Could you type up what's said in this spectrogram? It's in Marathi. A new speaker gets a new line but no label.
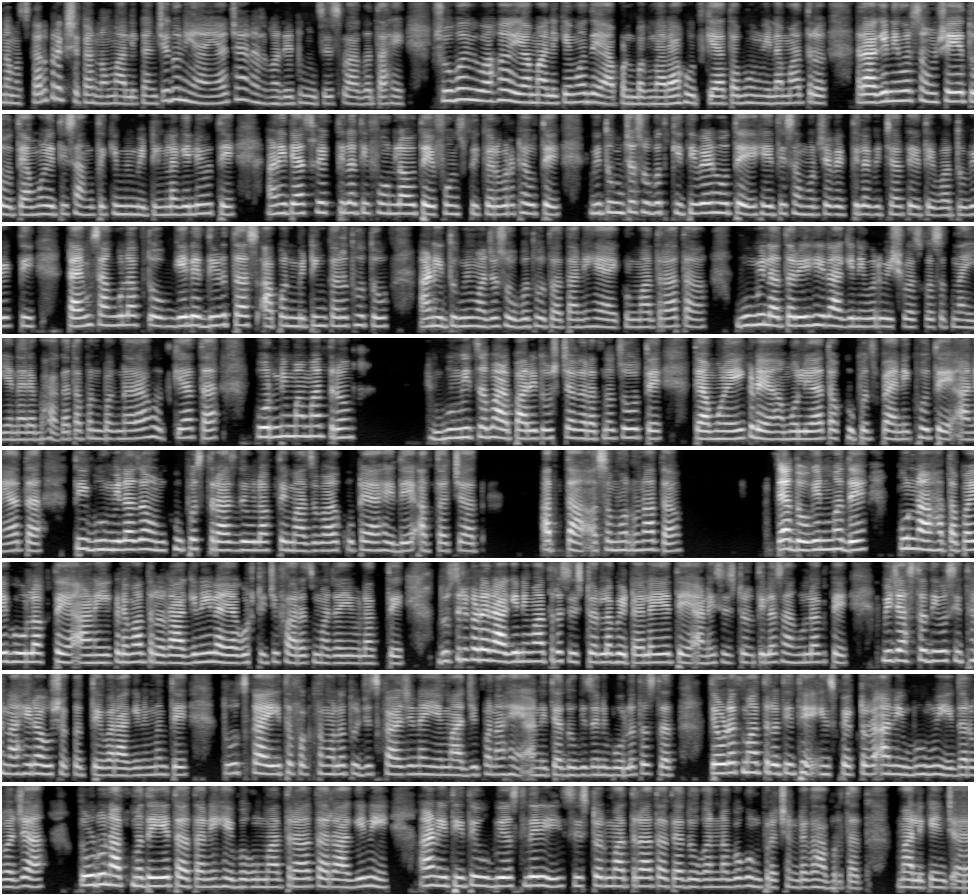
नमस्कार प्रेक्षकांनो मालिकांची दुनिया या चॅनलमध्ये तुमचे स्वागत आहे. शुभ विवाह या मालिकेमध्ये आपण बघणार आहोत की आता भूमीला मात्र रागिणीवर संशय येतो. त्यामुळे ती सांगते की मी मीटिंगला गेले होते आणि त्याच व्यक्तीला ती फोन लावते फोन स्पीकरवर ठेवते. मी तुमच्यासोबत किती वेळ होते हे ती समोरच्या व्यक्तीला विचारते. तेव्हा तो व्यक्ती टाइम सांगू लागतो. गेले दीड तास आपण मीटिंग करत होतो आणि तुम्ही माझ्या सोबत होतात आणि हे ऐकून मात्र आता भूमीला तरीही रागिणीवर विश्वास बसत नाही येणाऱ्या भागात आपण बघणार आहोत की आता पौर्णिमा मात्र भूमीचं बाळ पारितोषच्या घरातनं चोरते त्यामुळे इकडे अमोली आता खूपच पॅनिक होते आणि आता ती भूमीला जाऊन खूपच त्रास देऊ लागते. माझं बाळ कुठे आहे? दे आत्ताच्या आत्ता असं म्हणून आता त्या दोघींमध्ये पुन्हा हातापायी होऊ लागते आणि इकडे मात्र रागिणीला या गोष्टीची फारच मजा येऊ लागते. दुसरीकडे रागिणी मात्र सिस्टरला भेटायला येते आणि सिस्टर तिला सांगू लागते मी जास्त दिवस इथे नाही राहू शकत तेव्हा रागिणी म्हणते तूच काय इथं फक्त मला तुझीच काळजी नाहीये माझी पण आहे आणि त्या दोघी जणी बोलत असतात. तेवढ्यात मात्र तिथे इन्स्पेक्टर आणि भूमी दरवाजा तोडून आतमध्ये येतात आणि हे बघून मात्र आता रागिणी आणि तिथे उभी असलेली सिस्टर मात्र आता त्या दोघांना बघून प्रचंड घाबरतात. मालिकेंच्या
